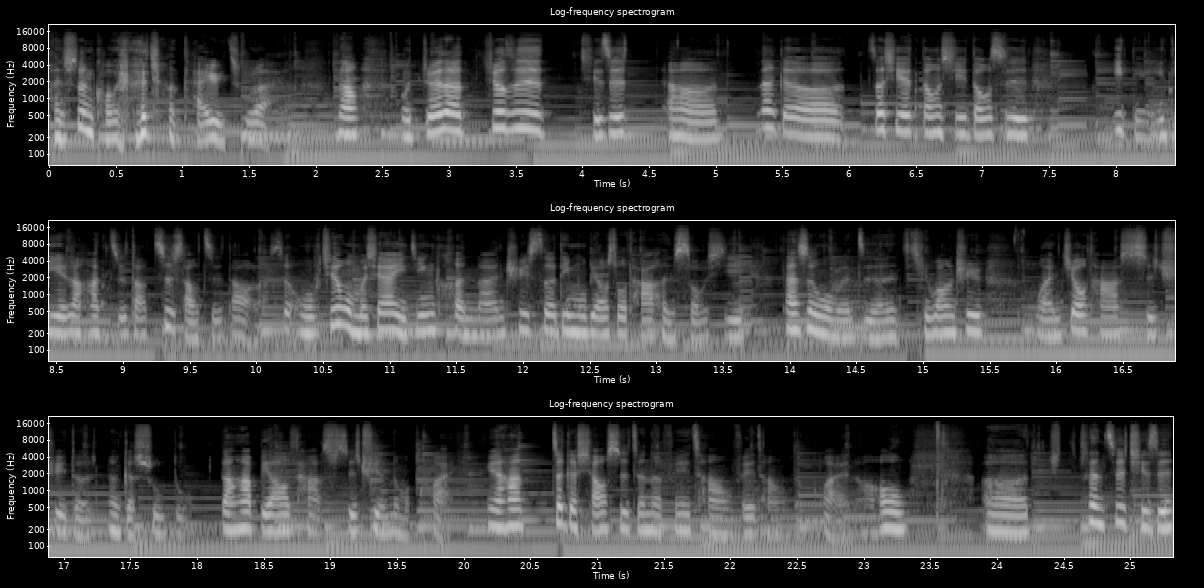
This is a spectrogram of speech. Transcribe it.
很顺口也会讲台语出来了。那我觉得就是其实呃那个这些东西都是一点一滴让他知道，至少知道了。是我其实我们现在已经很难去设定目标，说他很熟悉，但是我们只能期望去挽救他失去的那个速度。让他不要他失去的那么快，因为他这个消失真的非常非常的快。然后，呃，甚至其实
